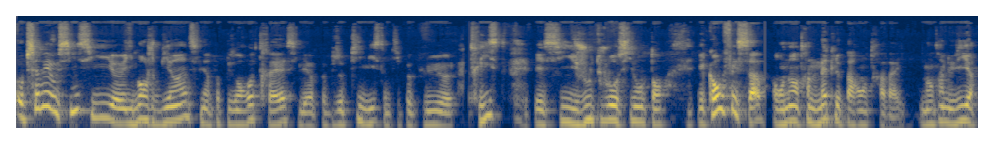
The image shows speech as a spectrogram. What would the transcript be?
Observez aussi s'il euh, mange bien, s'il est un peu plus en retrait, s'il est un peu plus optimiste, un petit peu plus euh, triste, et s'il joue toujours aussi longtemps. Et quand on fait ça, on est en train de mettre le parent au travail. On est en train de lui dire,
